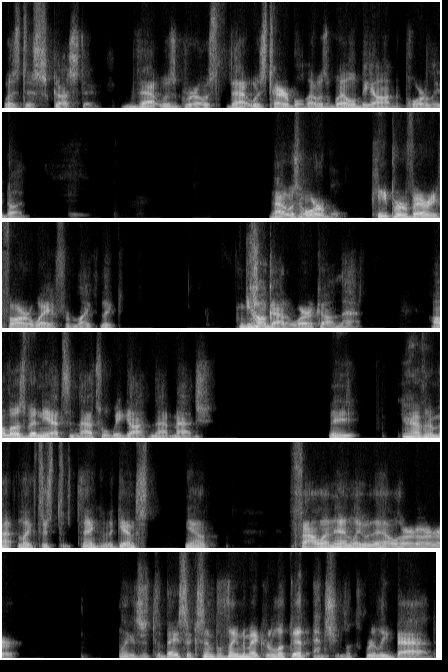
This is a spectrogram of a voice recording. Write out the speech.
was disgusting. That was gross. That was terrible. That was well beyond poorly done. That was horrible. Keep her very far away from like like y'all got to work on that. All those vignettes, and that's what we got in that match. You're having a match like just think against you know Fallon Henley. Who the hell hurt her? Like it's just a basic, simple thing to make her look good, and she looked really bad.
